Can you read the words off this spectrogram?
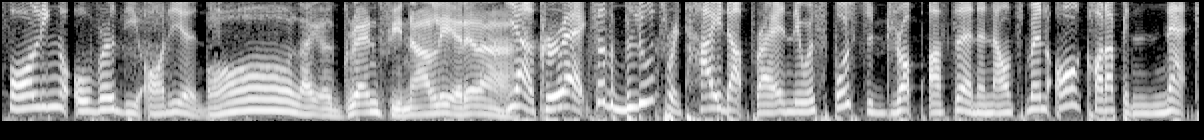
falling over the audience. oh, like a grand finale, like that. Yeah, correct. So the balloons were tied up, right? And they were supposed to drop after an announcement, all caught up in net.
